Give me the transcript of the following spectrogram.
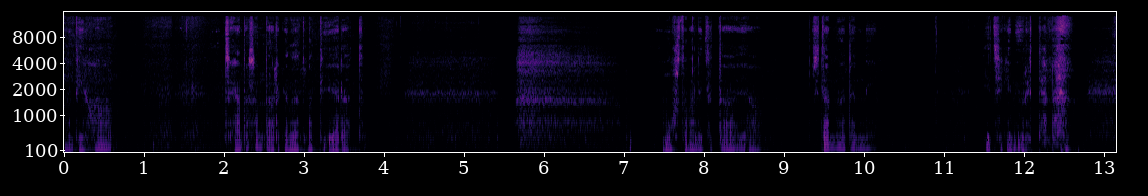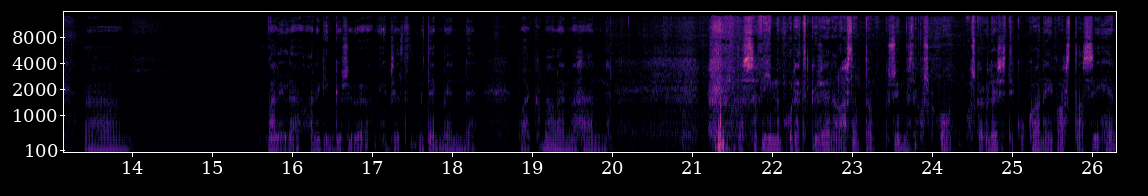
Mutta ihan, sehän tässä on tärkeää, että mä tiedät, musta välitetään ja sitä myöten niin itsekin yritän välillä ainakin kysyä ihmisiltä, miten menee. Vaikka mä olen vähän tässä viime vuodet kyseenalaistanut kysymystä, koska, koska yleisesti kukaan ei vastaa siihen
